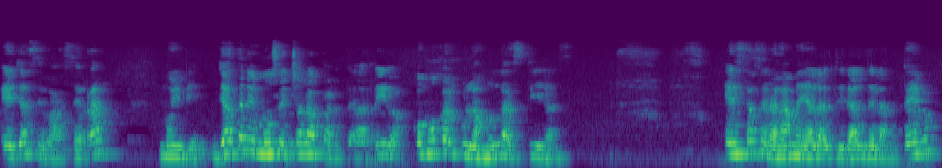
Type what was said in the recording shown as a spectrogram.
ella se va a cerrar. Muy bien. Ya tenemos hecha la parte de arriba. ¿Cómo calculamos las tiras? Esta será la medida de la tira del delantero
